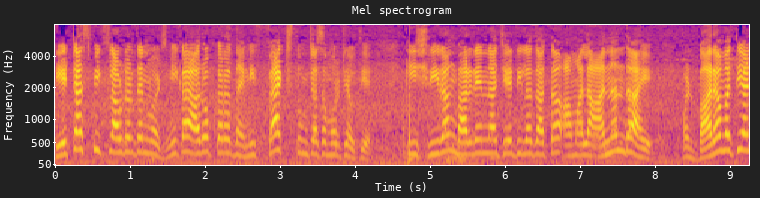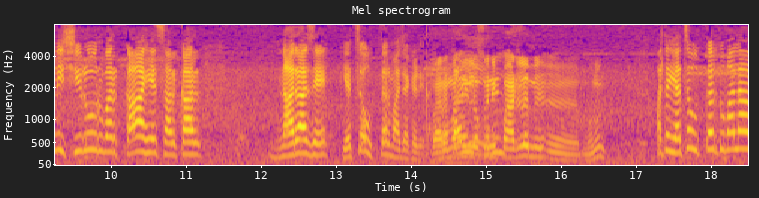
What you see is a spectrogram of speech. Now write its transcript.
data speaks louder than words मी काय आरोप करत नाही मी फॅक्ट्स तुमच्यासमोर ठेवते की श्रीरंग भारडेंना जे दिलं जातं आम्हाला आनंद आहे. पण बारामती आणि शिरूरवर का हे सरकार नाराज आहे याचं उत्तर माझ्याकडे नाही. बारामती लोकांनी पाडलं मी- अं, म्हणून? आता याचं उत्तर तुम्हाला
